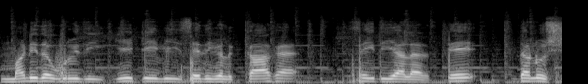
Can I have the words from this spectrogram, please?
மனித உறுதி இடிவி செய்திகளுக்காக செய்தியாளர் தே தனுஷ்.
